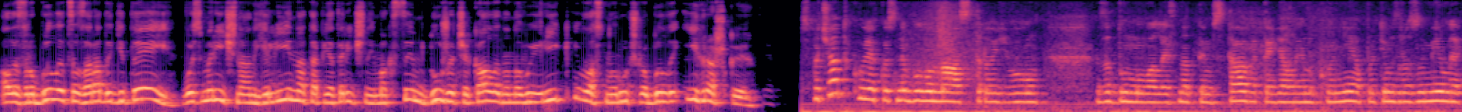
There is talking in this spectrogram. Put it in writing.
але зробили це заради дітей. Восьмирічна Ангеліна та п'ятирічний Максим дуже чекали на новий рік і власноруч робили іграшки. Спочатку якось не було настрою, задумувались над тим, ставити ялинку, ні, а потім зрозуміли,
